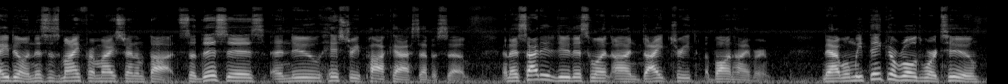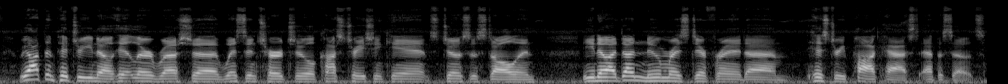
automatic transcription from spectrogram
How you doing? This is Mike from Mike's Random Thoughts. So this is a new history podcast episode. And I decided to do this one on Dietrich Bonhoeffer. Now, when we think of World War II, we often picture, you know, Hitler, Russia, Winston Churchill, concentration camps, Joseph Stalin. You know, I've done numerous different um, history podcast episodes.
